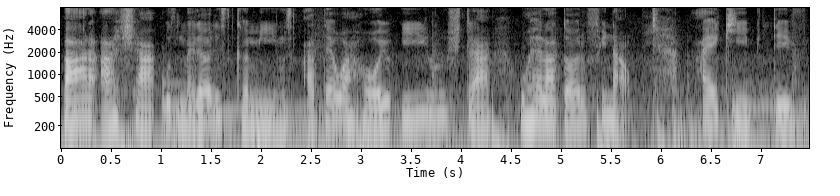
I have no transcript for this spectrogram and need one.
para achar os melhores caminhos até o arroio e ilustrar o relatório final. A equipe teve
